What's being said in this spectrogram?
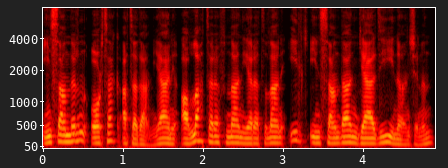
insanların ortak atadan yani Allah tarafından yaratılan ilk insandan geldiği inancının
